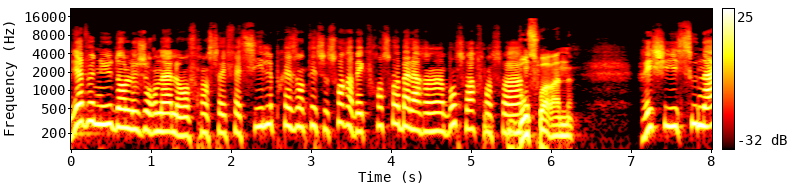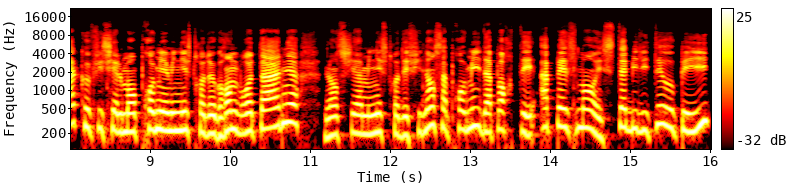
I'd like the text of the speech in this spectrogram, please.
Bienvenue dans le journal en français facile, présenté ce soir avec François Ballarin. Bonsoir François. Bonsoir Anne. Rishi Sunak, officiellement Premier ministre de Grande-Bretagne, l'ancien ministre des Finances a promis d'apporter apaisement et stabilité au pays.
